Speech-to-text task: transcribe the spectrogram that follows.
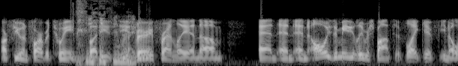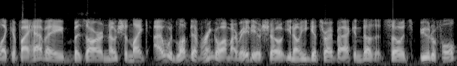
are few and far between. But he's he's very friendly and um and and and always immediately responsive. Like if you know, like if I have a bizarre notion, like I would love to have Ringo on my radio show, you know, he gets right back and does it. So it's beautiful,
